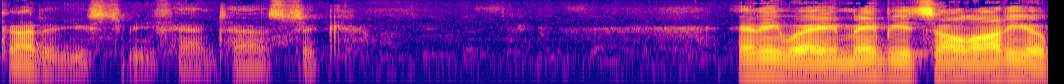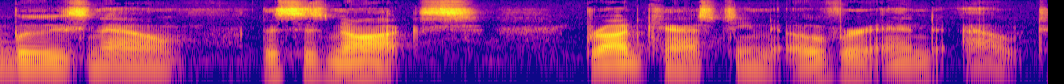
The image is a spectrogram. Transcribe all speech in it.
God, it used to be fantastic. Anyway, maybe it's all audio booze now. This is Knox, broadcasting over and out.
